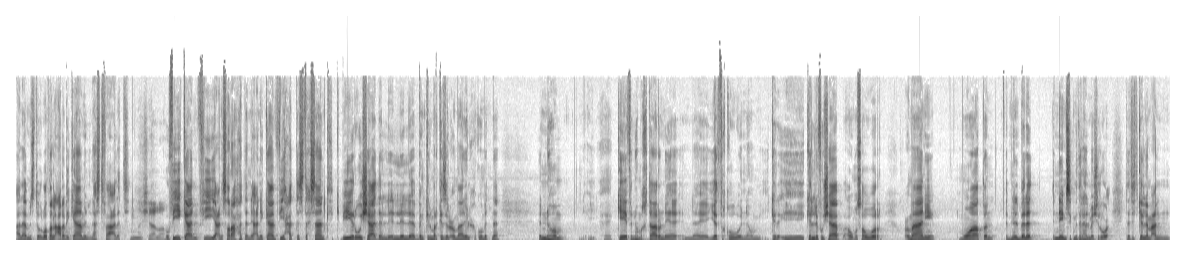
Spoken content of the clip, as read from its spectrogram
على مستوى الوطن العربي كامل الناس تفاعلت. ما شاء الله. وفي كان في يعني صراحة يعني كان في حتى استحسان كبير وإشادة لل- للبنك المركزي العماني ولحكومتنا إنهم كيف إنهم اختاروا إن يثقوا إنهم يكل- يكلفوا شاب أو مصور عماني مواطن ابن البلد إنه يمسك مثل هالمشروع. أنت تتكلم عن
